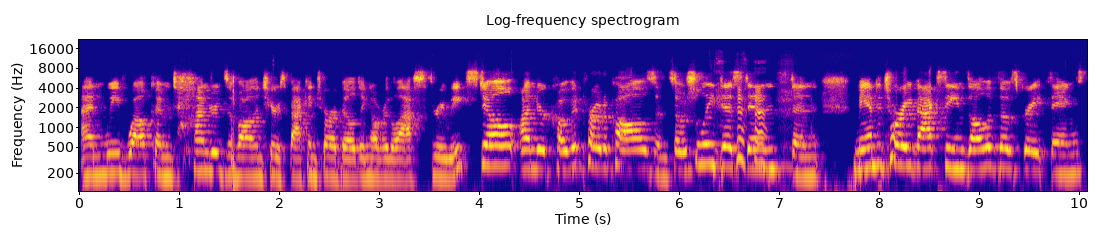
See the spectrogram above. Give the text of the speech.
and we've welcomed hundreds of volunteers back into our building over the last three weeks, still under COVID protocols and socially distanced and mandatory vaccines, all of those great things.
